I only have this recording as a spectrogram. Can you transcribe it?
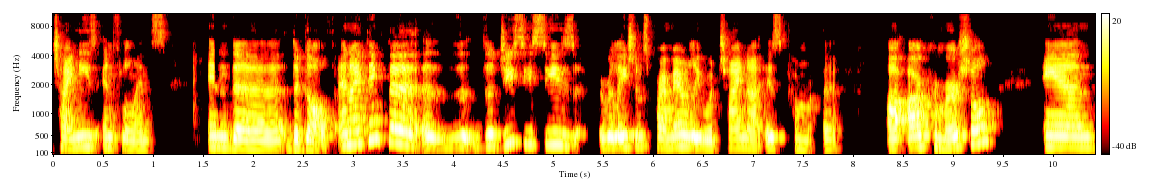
Chinese influence in the the Gulf. And I think the the, the GCC's relations primarily with China is com uh, are commercial, and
